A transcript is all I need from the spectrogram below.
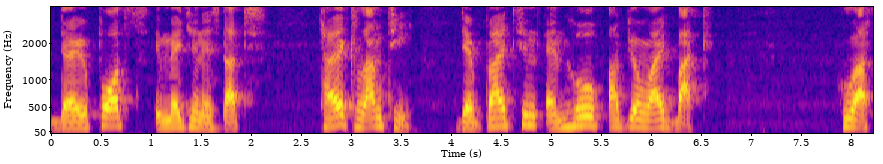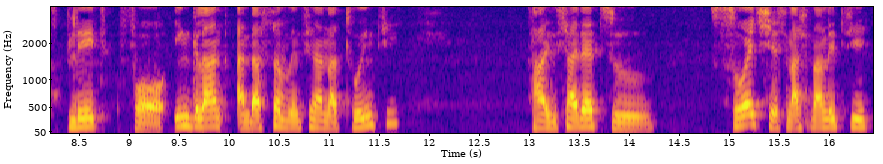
the reports emerging is that Tariq Lamptey, the Brighton and Hove Albion right back, who has played for England under 17 under 20, has decided to switch his nationality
